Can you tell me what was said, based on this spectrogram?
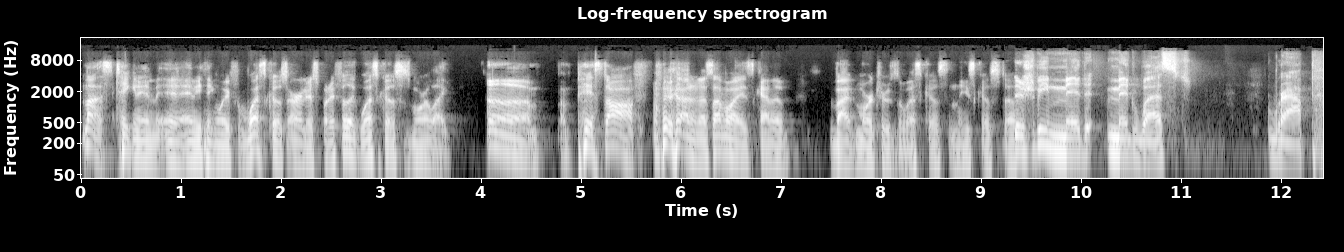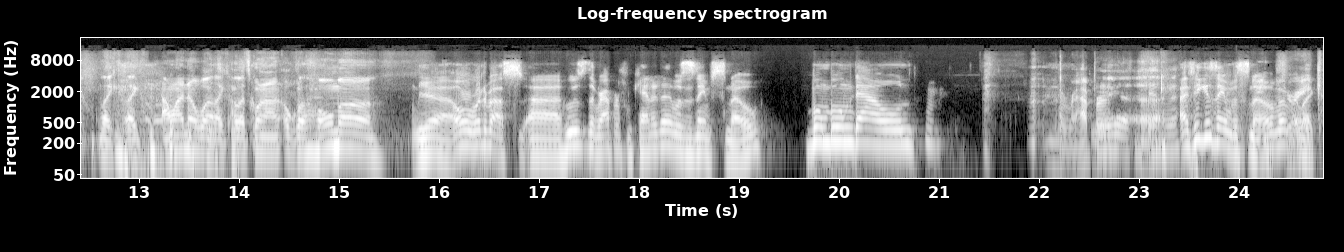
Not taking in, in anything away from West Coast artists, but I feel like West Coast is more like, um, I'm pissed off. I don't know. So I've always kind of vibed more towards the West Coast than the East Coast stuff. there should be mid midwest rap like like i want to know what like what's going on oklahoma Yeah. Or what about uh who's the rapper from Canada? Was his name Snow? Boom boom down. The rapper? I think his name was Snow. mean Remember, like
